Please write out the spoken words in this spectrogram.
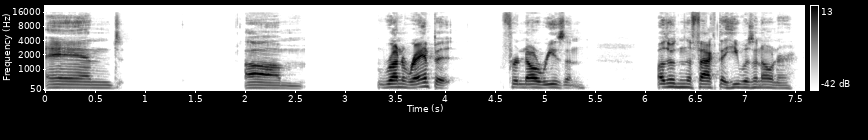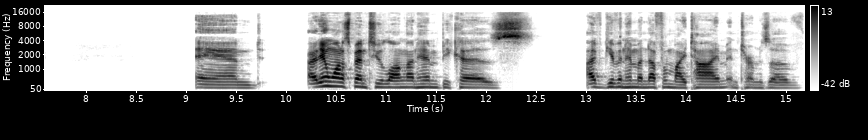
and um run rampant for no reason other than the fact that he was an owner. And I didn't want to spend too long on him because I've given him enough of my time in terms of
